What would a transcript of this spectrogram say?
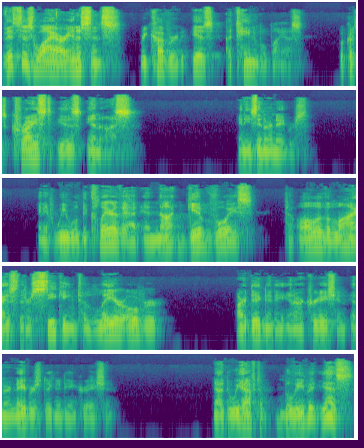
This is why our innocence recovered is attainable by us, because Christ is in us, and he's in our neighbors. And if we will declare that and not give voice to all of the lies that are seeking to layer over our dignity in our creation and our neighbor's dignity in creation, now, do we have to believe it? Yes.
